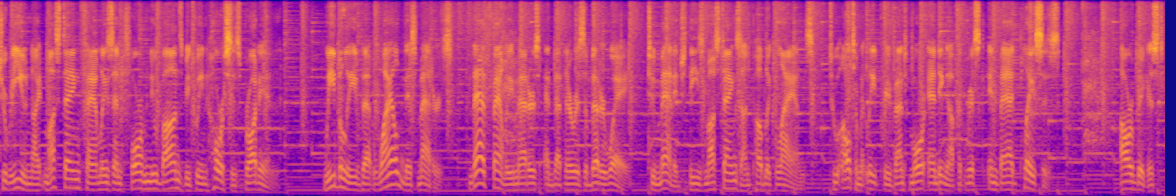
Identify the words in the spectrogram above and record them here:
to reunite Mustang families and form new bonds between horses brought in. We believe that wildness matters, that family matters and that there is a better way to manage these Mustangs on public lands, to ultimately prevent more ending up at risk in bad places. Our biggest,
